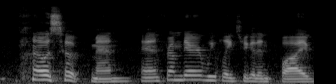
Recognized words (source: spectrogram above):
I was hooked, man. And from there, we played Suikoden 5,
